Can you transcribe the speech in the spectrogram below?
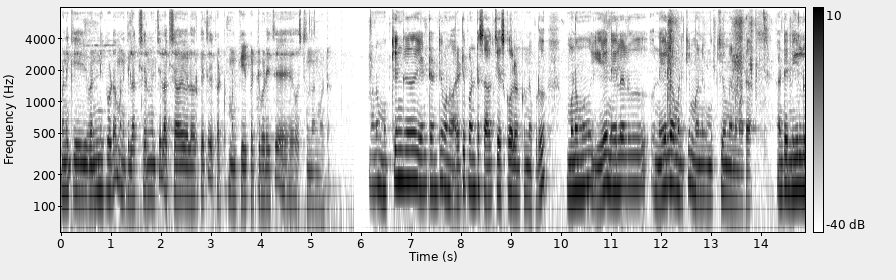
మనకి ఇవన్నీ కూడా మనకి లక్షల నుంచి లక్ష యాభై వేల వరకు అయితే కట్టు మనకి పెట్టుబడి అయితే వస్తుందన్నమాట. మనం ముఖ్యంగా ఏంటంటే మనం అరటి పంట సాగు చేసుకోవాలనుకున్నప్పుడు మనము ఏ నేలలు నేల మనకి మనకి ముఖ్యమన్నమాట. అంటే నీళ్ళు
